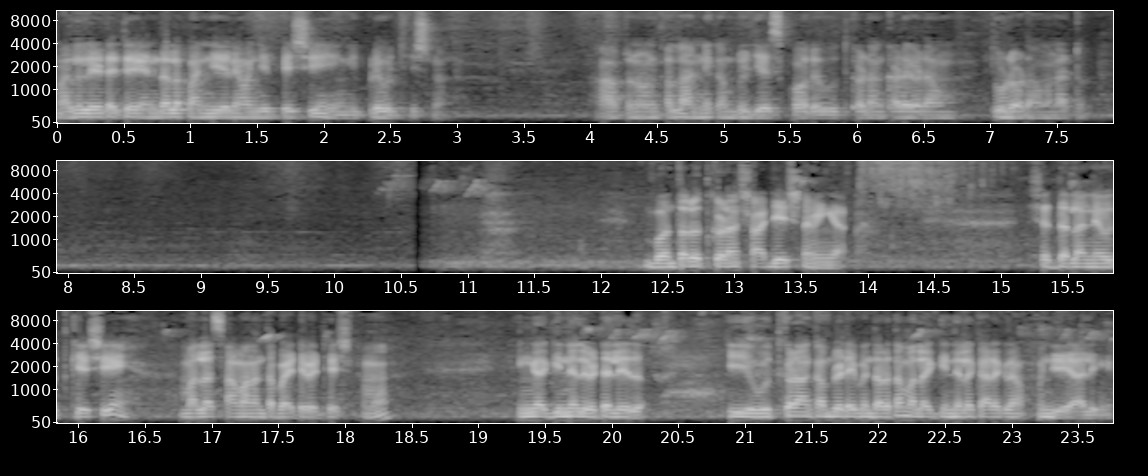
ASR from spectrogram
మళ్ళీ లేట్ అయితే ఎండలో పని చేయలేమని చెప్పేసి ఇప్పుడే వచ్చేసిన. ఆఫ్టర్నూన్ కల్లా అన్ని కంప్లీట్ చేసుకోవాలి ఉతకడం కడగడం తుడవడం అన్నట్టు. బొంతలు ఉతుకోవడం స్టార్ట్ చేసినాం ఇంకా చెద్దర్లన్నీ ఉతికేసి మళ్ళీ సామాన్ అంతా బయట పెట్టేసినాము. ఇంకా గిన్నెలు పెట్టలేదు. ఈ ఉతకడం కంప్లీట్ అయిపోయిన తర్వాత మళ్ళీ గిన్నెల కార్యక్రమం చేయాలి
